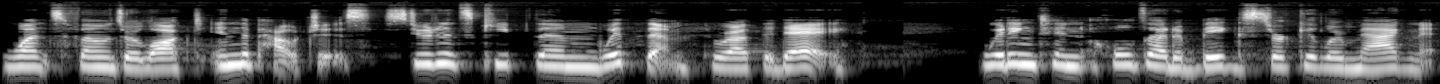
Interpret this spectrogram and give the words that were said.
Once phones are locked in the pouches, students keep them with them throughout the day. Whittington holds out a big circular magnet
